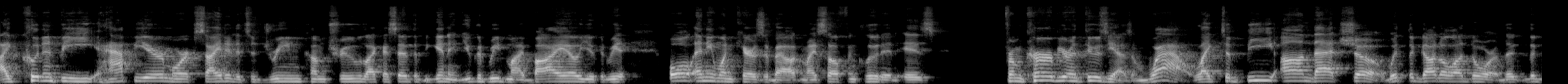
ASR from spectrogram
I couldn't be happier, more excited. It's a dream come true. Like I said at the beginning, you could read my bio. You could read all anyone cares about, myself included, is from Curb Your Enthusiasm. Wow, like to be on that show with the Gadol Hador, the the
